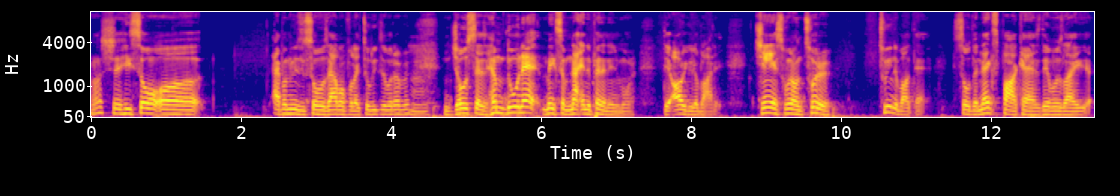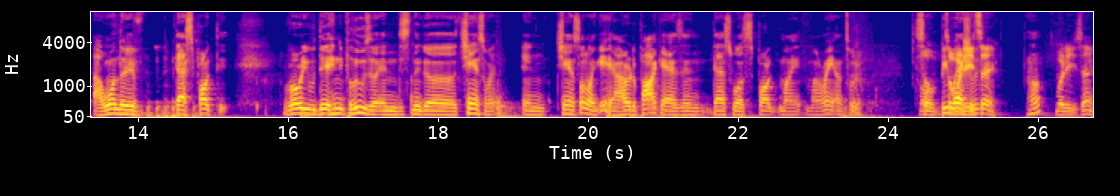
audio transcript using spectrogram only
Oh shit, he saw uh Apple Music sold his album for like two weeks or whatever. And Joe says him doing that makes him not independent anymore. They argued about it. Chance went on Twitter tweeting about that. So the next podcast, they was like, I wonder if that sparked it. Rory did Henny Palooza and this nigga Chance went and Chance I'm like, yeah, I heard the podcast and that's what sparked my my rant on Twitter. So Well, people so what actually, did he say? huh? What did he say?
